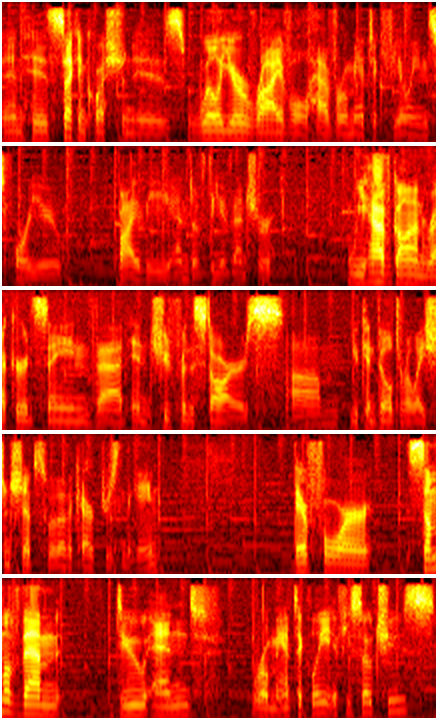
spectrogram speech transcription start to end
And his second question is Will your rival have romantic feelings for you by the end of the adventure? We have gone on record saying that in Shoot for the Stars, um, you can build relationships with other characters in the game. Therefore, some of them do end romantically if you so choose.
